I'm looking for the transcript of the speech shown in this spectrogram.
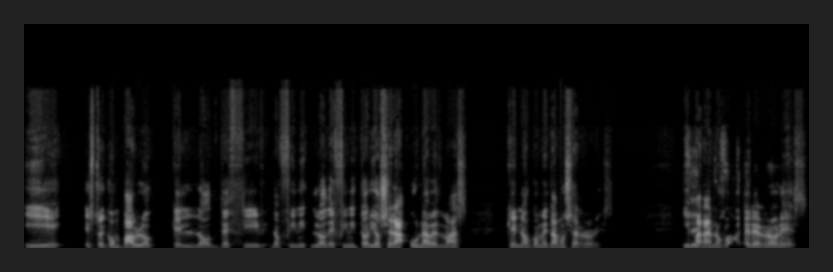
y estoy con Pablo que lo, lo definitorio será una vez más que no cometamos errores. Y Sí. para no cometer errores,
